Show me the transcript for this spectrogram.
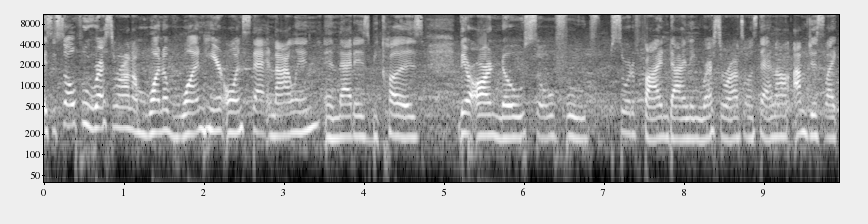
it's a soul food restaurant. I'm one of one here on Staten Island, and that is because there are no soul food sort of fine dining restaurants on Staten Island. I'm just like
